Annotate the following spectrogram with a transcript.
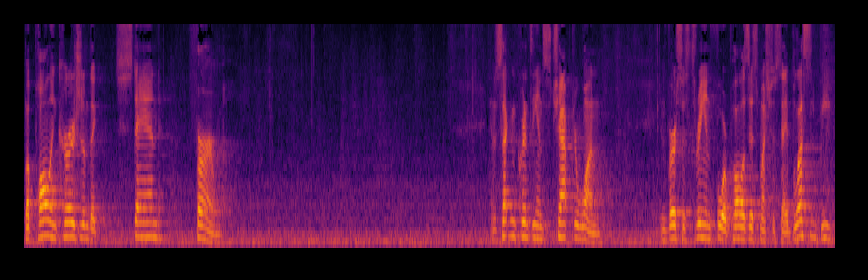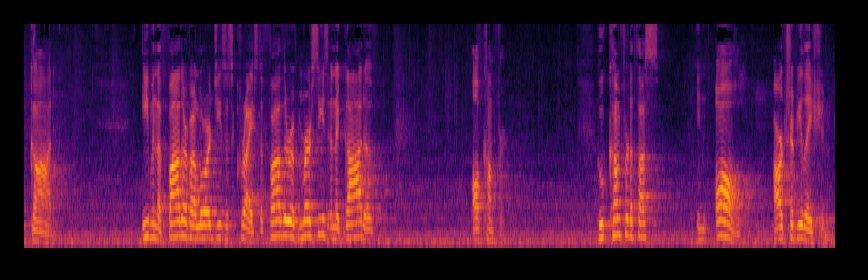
But Paul encouraged them to stand firm. In 2 Corinthians chapter 1, in verses 3 and 4, Paul has this much to say Blessed be God even the Father of our Lord Jesus Christ, the Father of mercies and the God of all comfort, who comforteth us in all our tribulation,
